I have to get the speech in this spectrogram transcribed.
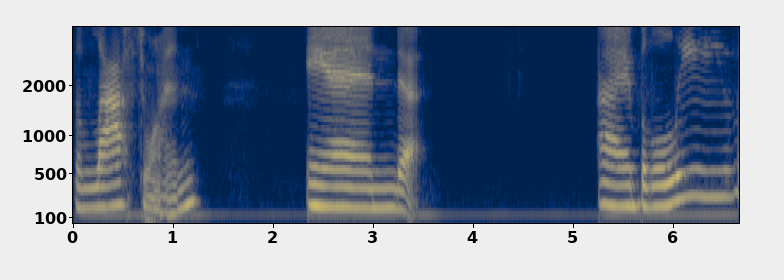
the last one. And I believe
